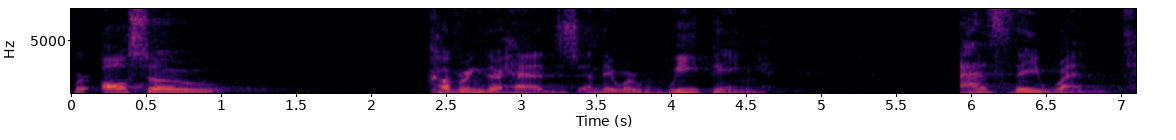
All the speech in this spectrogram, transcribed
were also covering their heads and they were weeping as they went.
